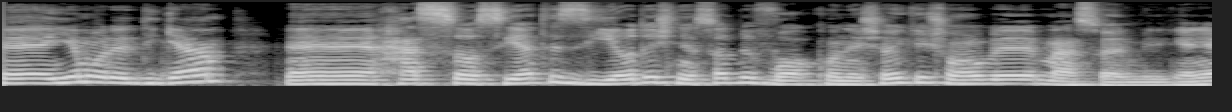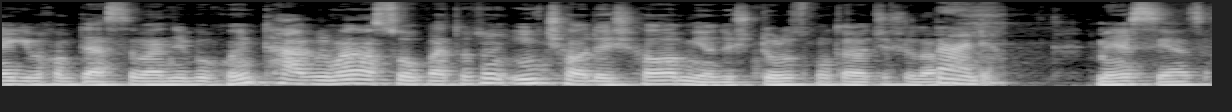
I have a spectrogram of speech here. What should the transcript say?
یه مورد دیگه هم حساسیت زیادش نسبت به واکنش هایی که شما به مسائل می‌دید یعنی اگه بخوام دسته بندی بکنیم تقریبا از صحبتاتون این چالش ها میادش. درست متوجه شدم؟ بله. مرسی ازت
